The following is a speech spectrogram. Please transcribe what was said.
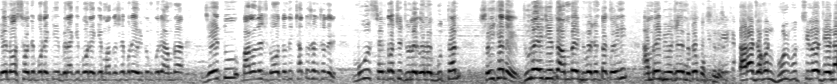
কে নর্থ সাউথে পড়ে, কে বেরাকে পড়ে, কে মাদ্রাসায় পড়ে, এরকম করে আমরা যেহেতু বাংলাদেশ গণতান্ত্রিক ছাত্র সংসদের মূল সেন্টার হচ্ছে জুলাই গণঅভ্যুত্থান সেইখানে জুলাই যেহেতু আমরা এই বিভাজনটা করিনি, আমরা এই বিভাজনের মোটেও পক্ষে নেই। তারা যখন ভুল বুঝছিল যে না,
